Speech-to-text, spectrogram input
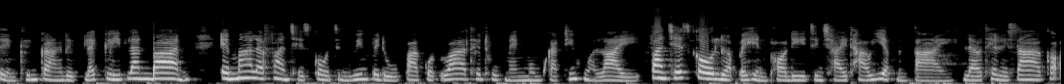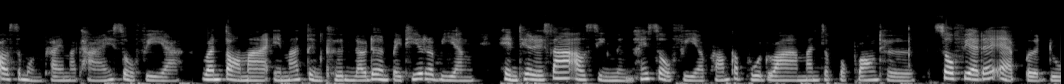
ตื่นขึ้นกลางดึกและกรีดลั่นบ้าน เอมมาและฟานเชสโกจึงวิ่งไปดูปรากฏว่าเธอถูกแมงมุมกัดที่หัวไหล่ ฟานเชสโกเหลือบไปเห็นพอดีจึงใช้เท้าเหยียบมันตาย แล้วเทเรซาก็เอาสมุนไพรมาทาให้โซเฟีย วันต่อมาเอมมาตื่นขึ้นแล้วเดินไปที่ระเบียง เห็นเทเรซาเอาสิ่งหนึ่งให้โซเฟียพร้อมกับพูดว่ามันจะปกป้องเธอ โซเฟียได้แอบเปิดดู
